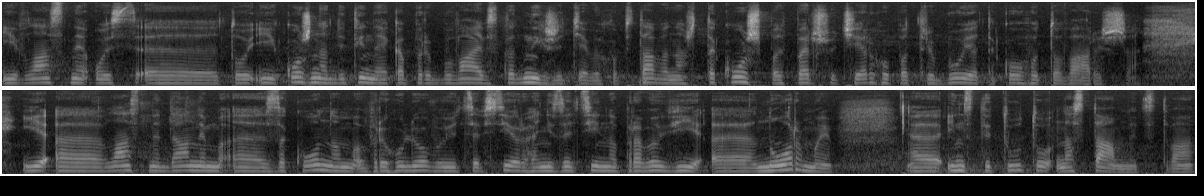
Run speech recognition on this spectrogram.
І, власне, ось е, то і кожна дитина, яка перебуває в складних життєвих обставинах, також по першу чергу потребує такого товариша. І е, власне даним е, законом врегульовуються всі організаційно-правові норми інституту наставництва,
